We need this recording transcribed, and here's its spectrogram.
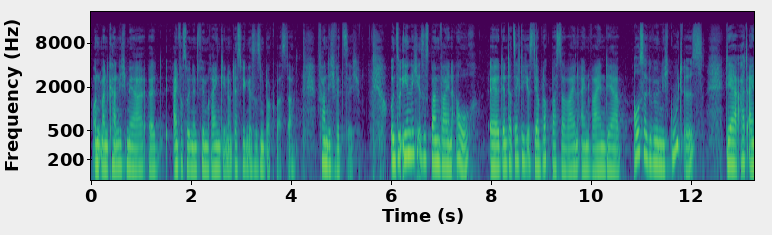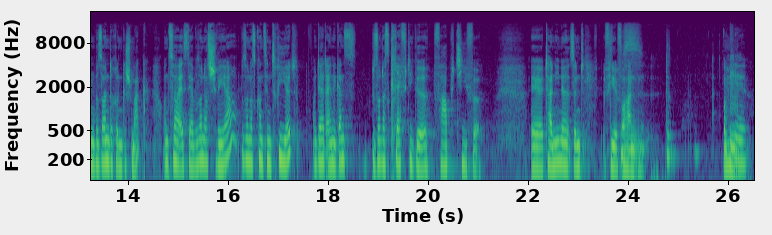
Und man kann nicht mehr äh, einfach so in den Film reingehen. Und deswegen ist es ein Blockbuster. Fand ich witzig. Und so ähnlich ist es beim Wein auch. Äh, denn tatsächlich ist der Blockbuster-Wein ein Wein, der außergewöhnlich gut ist. Der hat einen besonderen Geschmack. Und zwar ist der besonders schwer, besonders konzentriert und der hat eine ganz besonders kräftige Farbtiefe. Äh, Tannine sind viel das, vorhanden. Das, okay. Mhm.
